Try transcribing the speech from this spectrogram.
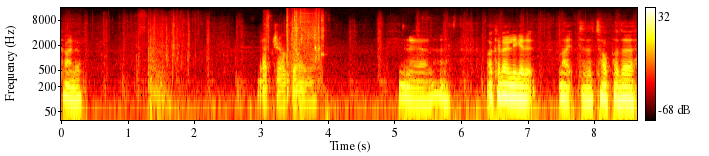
Kind of. That joke down there. Yeah, no. I could only get it like to the top of the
